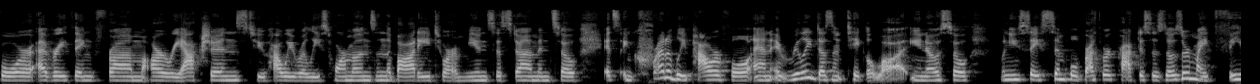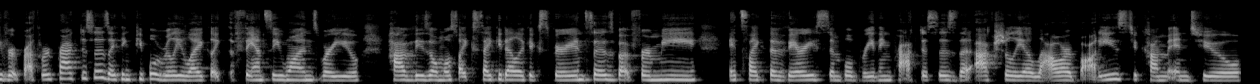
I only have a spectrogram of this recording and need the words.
for everything from our reactions to how we release hormones in the body to our immune system. And so it's incredibly powerful and it really doesn't take a lot, you know? So when you say simple breathwork practices, those are my favorite breathwork practices. I think people really like like the fancy ones where you have these almost like psychedelic experiences. But for me, it's like the very simple breathing practices that actually allow our bodies to come into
